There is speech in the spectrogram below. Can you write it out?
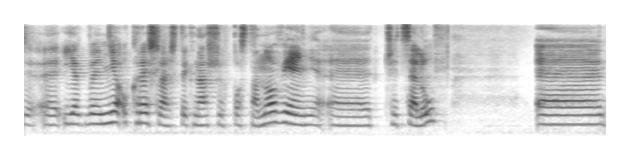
e, i jakby nie określać tych naszych postanowień e, czy celów. E,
